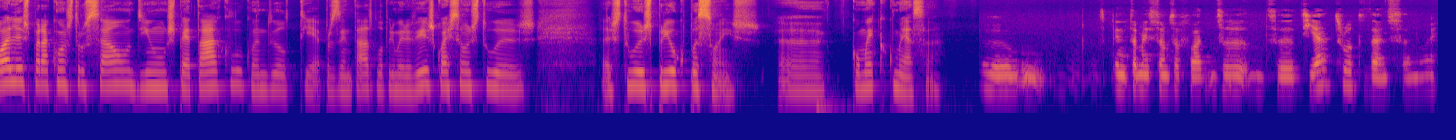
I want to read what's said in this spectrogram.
olhas para a construção de um espetáculo quando ele te é apresentado pela primeira vez? Quais são as tuas, as tuas preocupações? Uh, como é que começa? Uh, depende também se estamos a falar de, de, teatro ou de dança, não é?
